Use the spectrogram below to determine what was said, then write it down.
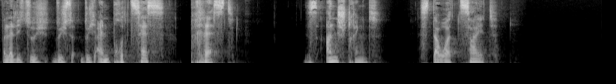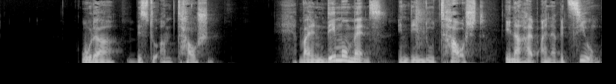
weil er dich durch, durch, durch einen Prozess presst. Das ist anstrengend. Es dauert Zeit. Oder bist du am Tauschen? Weil in dem Moment, in dem du tauscht innerhalb einer Beziehung,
